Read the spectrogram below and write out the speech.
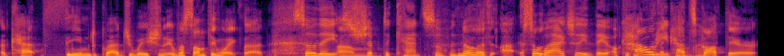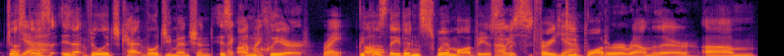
a cat themed graduation? It was something like that. So they shipped the cats over there. Um, No, that's, uh, so Well, actually, they okay. they how the cats them, got there, just Yeah. as in that village, cat village you mentioned, is got my- unclear. Right. Because Oh. they didn't swim, obviously. Was- it's very yeah. deep water around there. Um,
